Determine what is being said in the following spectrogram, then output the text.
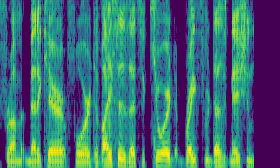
from Medicare for devices that secured breakthrough designation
